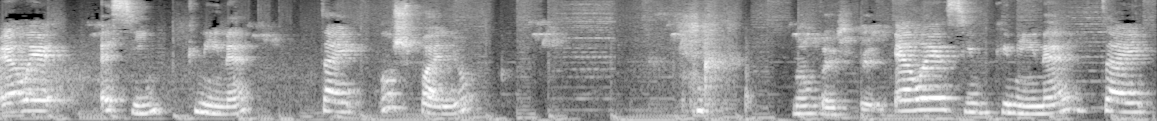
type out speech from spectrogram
Ela é assim, pequenina, tem um espelho. Não tem espelho. Ela é assim, pequenina, tem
